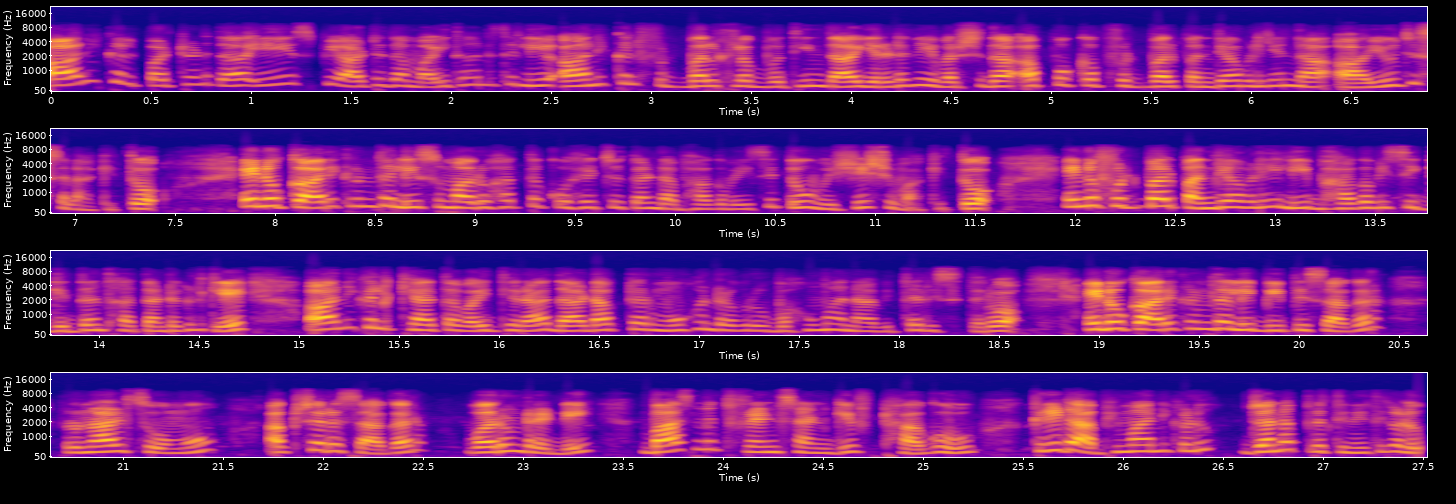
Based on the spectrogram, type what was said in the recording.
ಆನಿಕಲ್ ಪಟ್ಟಣದ ಎಎಸ್ಪಿ ಆಟದ ಮೈದಾನದಲ್ಲಿ ಆನಿಕಲ್ ಫುಟ್ಬಾಲ್ ಕ್ಲಬ್ ವತಿಯಿಂದ ಎರಡನೇ ವರ್ಷದ ಅಪ್ಪು ಕಪ್ ಫುಟ್ಬಾಲ್ ಪಂದ್ಯಾವಳಿಯನ್ನ ಆಯೋಜಿಸಲಾಗಿತ್ತು. ಇನ್ನು ಕಾರ್ಯಕ್ರಮದಲ್ಲಿ ಸುಮಾರು ಹತ್ತಕ್ಕೂ ಹೆಚ್ಚು ತಂಡ ಭಾಗವಹಿಸಿದ್ದು ವಿಶೇಷವಾಗಿತ್ತು. ಇನ್ನು ಫುಟ್ಬಾಲ್ ಪಂದ್ಯಾವಳಿಯಲ್ಲಿ ಭಾಗವಹಿಸಿ ಗೆದ್ದಂತಹ ತಂಡಗಳಿಗೆ ಆನಿಕಲ್ ಖ್ಯಾತ ವೈದ್ಯರಾದ ಡಾಕ್ಟರ್ ಮೋಹನ್ ರವರು ಬಹುಮಾನ ವಿತರಿಸಿದರು. ಇನ್ನು ಕಾರ್ಯಕ್ರಮದಲ್ಲಿ B P Sagar, Ronald Somu, Akshara Sagar, Varun Reddy, Basmith friends and gift ಹಾಗೂ ಕ್ರೀಡಾ ಅಭಿಮಾನಿಗಳು, ಜನಪ್ರತಿನಿಧಿಗಳು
